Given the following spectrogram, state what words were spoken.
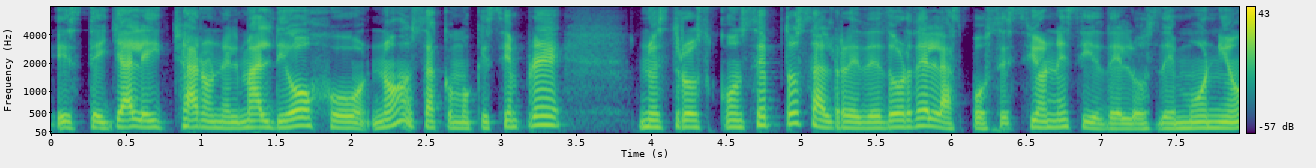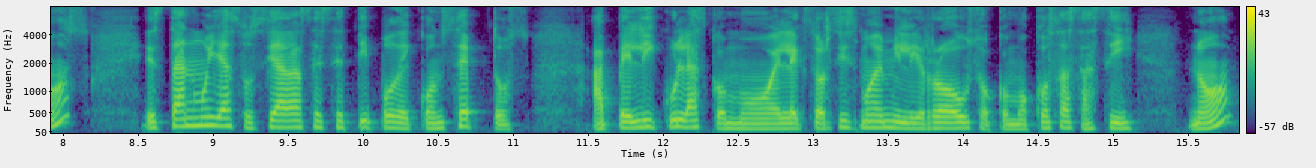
este, ya le echaron el mal de ojo, ¿no? O sea, como que siempre nuestros conceptos alrededor de las posesiones y de los demonios están muy asociadas a ese tipo de conceptos, a películas como El exorcismo de Emily Rose o como cosas así, ¿no?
